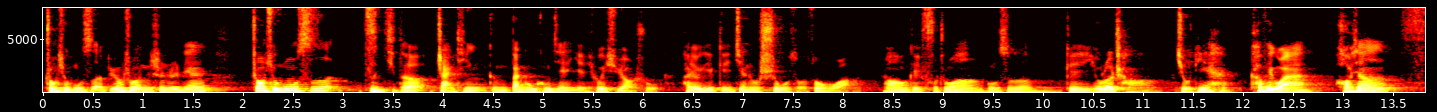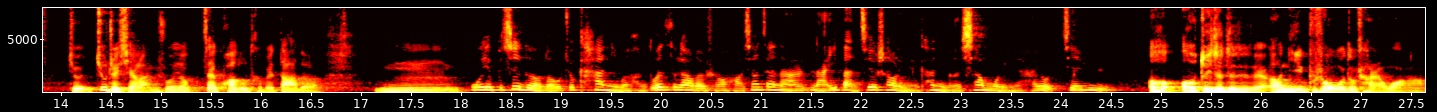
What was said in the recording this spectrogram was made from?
装修公司，比方说你甚至连装修公司自己的展厅跟办公空间也会需要书，还有也给建筑事务所做过，然后给服装公司、给游乐场、酒店、咖啡馆，好像就就这些了。你说要再跨度特别大的，嗯，我也不记得了。我就看你们很多资料的时候，好像在哪哪一版介绍里面看你们的项目里面还有监狱。哦哦，对对对对对，啊，你不说我都差点忘了啊。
